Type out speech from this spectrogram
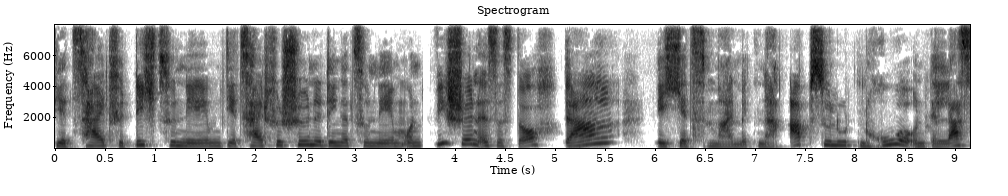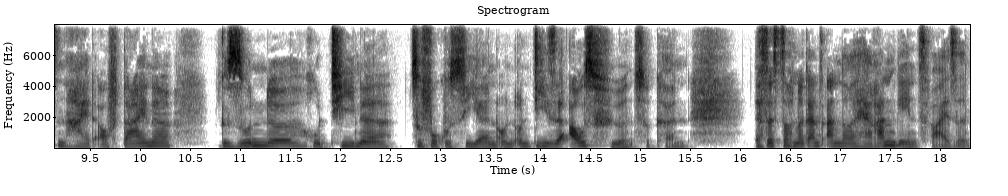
dir Zeit für dich zu nehmen, dir Zeit für schöne Dinge zu nehmen. Und wie schön ist es doch, da ich jetzt mal mit einer absoluten Ruhe und Gelassenheit auf deine gesunde Routine zu fokussieren und, und diese ausführen zu können. Das ist doch eine ganz andere Herangehensweise.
